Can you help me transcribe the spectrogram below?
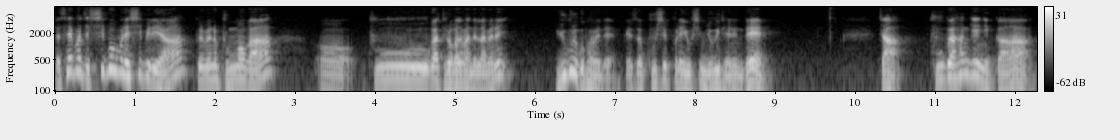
자, 세 번째 15분의 11이야. 그러면은 분모가 어, 9가 들어가서 만들려면은 6을 곱하면 돼. 그래서 90분의 66이 되는데 자, 9가 한 개니까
